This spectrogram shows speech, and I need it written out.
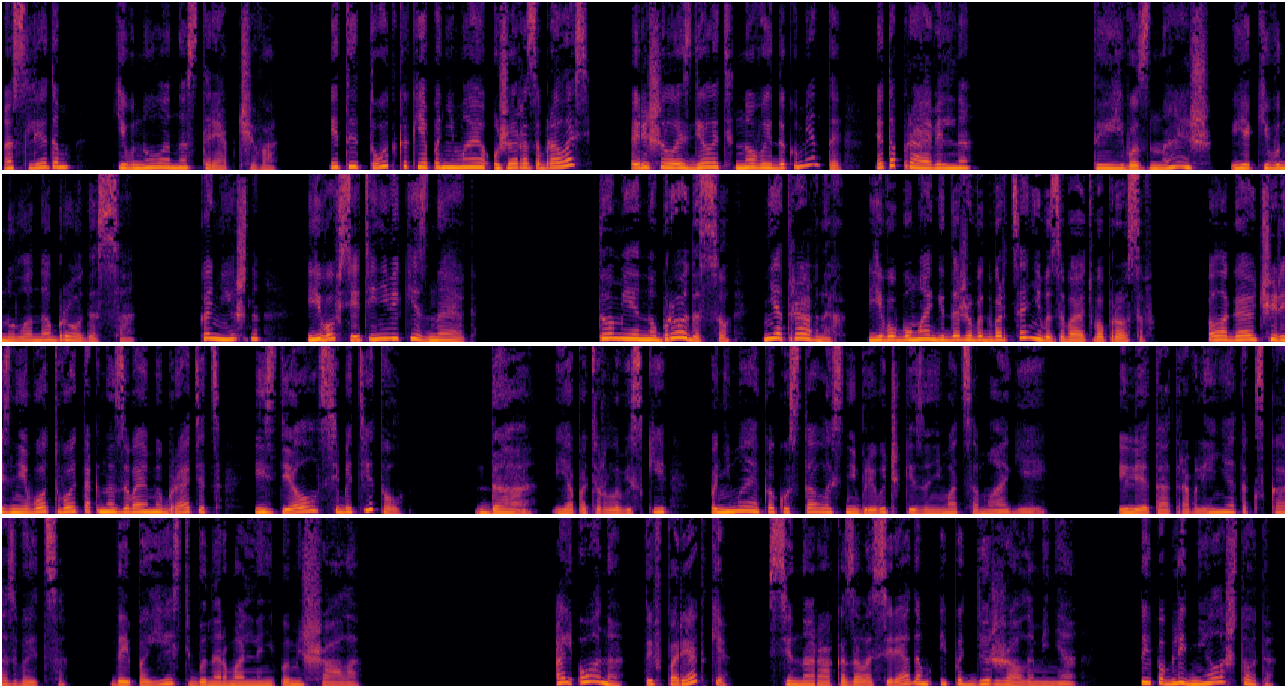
а следом кивнула на Стряпчева. «И ты тут, как я понимаю, уже разобралась? Решила сделать новые документы? Это правильно». «Ты его знаешь?» — я кивнула на Бродоса. «Конечно, его все теневики знают. Томиену Бродосу нет равных. Его бумаги даже во дворце не вызывают вопросов. Полагаю, через него твой так называемый братец и сделал себе титул? Да, я потерла виски, понимая, как устала с непривычки заниматься магией. Или это отравление так сказывается? Да и поесть бы нормально не помешало. «Альона, ты в порядке?» Синара оказалась рядом и поддержала меня. «Ты побледнела что-то?»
